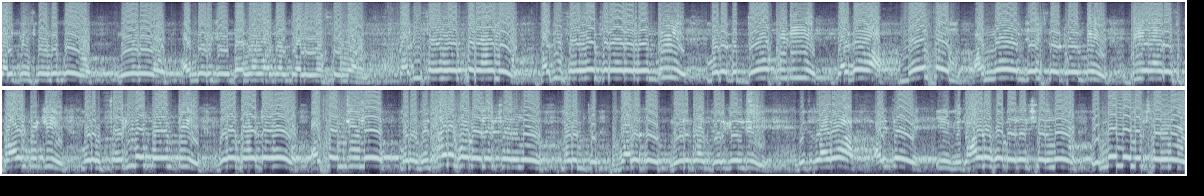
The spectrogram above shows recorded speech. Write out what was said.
కల్పించినందుకు నేను అందరికీ ధన్యవాదాలు తెలియజేస్తున్నాను. పది సంవత్సరాలు పది సంవత్సరాల నుండి మనకు దోపిడీ దగ మోసం అన్యాయం చేసినటువంటి బీఆర్ఎస్ పార్టీకి మనం తగినటువంటి గుణపాఠము అసెంబ్లీలో మన విధానసభ ఎలక్షన్లో మనం వాళ్ళకు నేర్పడం జరిగింది. మిత్రులారా అయితే ఈ విధానసభ ఎలక్షన్లు ఎమ్మెల్యేలు ఎమ్మెల్యే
